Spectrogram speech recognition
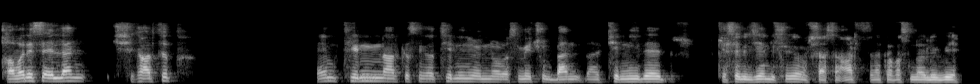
Tavares'i elden çıkartıp hem Tierney'nin arkasında ya da Tierney'nin önüne orası meçhul. Ben yani Tierney'i de kesebileceğini düşünüyorum şahsen. Artist'in kafasında öyle bir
